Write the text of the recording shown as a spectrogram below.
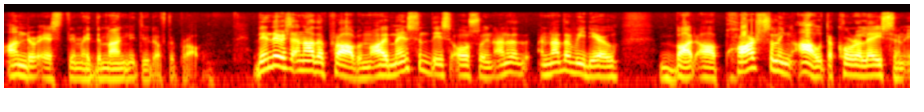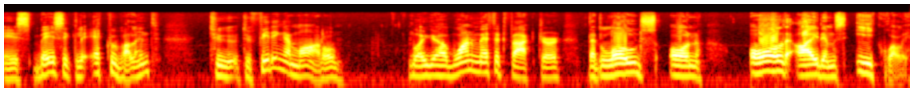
underestimate the magnitude of the problem. Then there's another problem. I mentioned this also in another, another video, but uh, parceling out a correlation is basically equivalent to, to fitting a model where you have one method factor that loads on all the items equally.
